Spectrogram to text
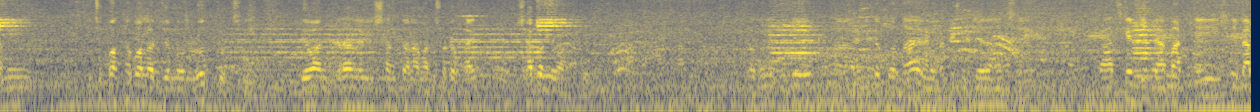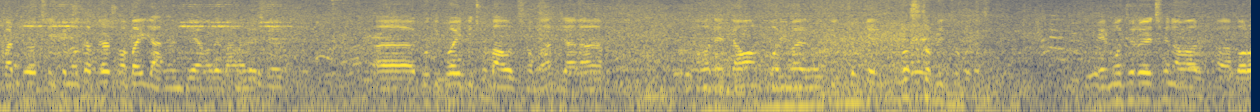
আমি কিছু কথা বলার জন্য অনুরোধ করছি। দেওয়ান হেরাল আলী সন্তান, আমার ছোট ভাই, স্বাগত আমাকে এবং আজকের যে ব্যাপারটি, সেই ব্যাপারটি হচ্ছে ইতিমধ্যে আপনারা সবাই জানেন যে আমাদের বাংলাদেশের কতিপয় কিছু বাউল সমাজ, যারা আমাদের দেওয়ান পরিবারের ঐতিহ্যকে প্রশ্নবিদ্ধ করেছে। এর মধ্যে রয়েছেন আমার বড়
